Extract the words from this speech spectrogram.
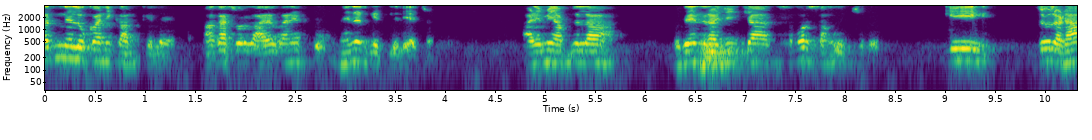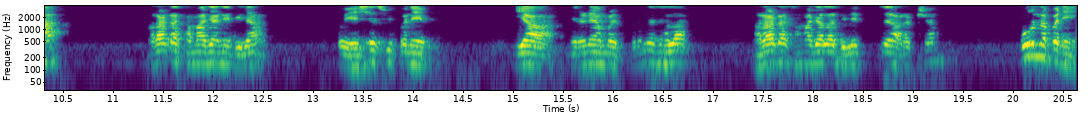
तज्ज्ञ लोकांनी काम केलंय. मागासवर्ग आयोगाने खूप मेहनत घेतलेली याच्यामध्ये आणि मी आपल्याला उदयनराजेंच्या समोर सांगू इच्छितो की जो लढा मराठा समाजाने दिला तो यशस्वीपणे या निर्णयामुळे पूर्ण झाला. मराठा समाजाला दिलेलं आरक्षण पूर्णपणे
